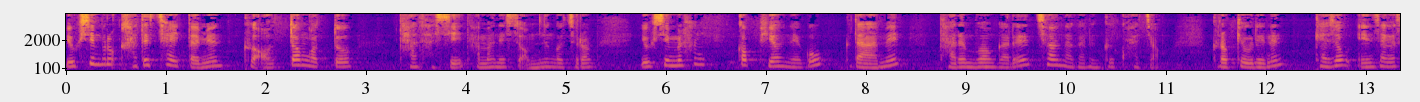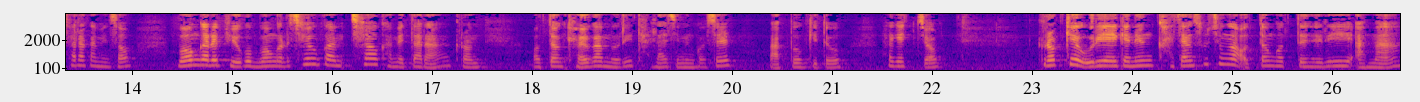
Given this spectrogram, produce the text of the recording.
욕심으로 가득 차 있다면 그 어떤 것도 다 다시 담아낼 수 없는 것처럼 욕심을 한껏 비워내고 그 다음에 다른 무언가를 채워나가는 그 과정. 그렇게 우리는 계속 인생을 살아가면서 무언가를 비우고 무언가를 채워감, 채워감에 따라 그런 어떤 결과물이 달라지는 것을 맛보기도 하겠죠. 그렇게 우리에게는 가장 소중한 어떤 것들이 아마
